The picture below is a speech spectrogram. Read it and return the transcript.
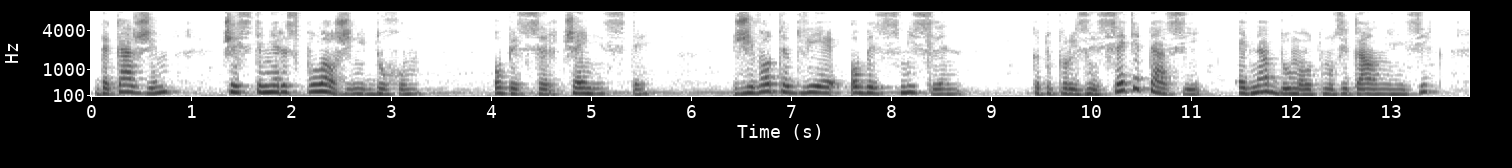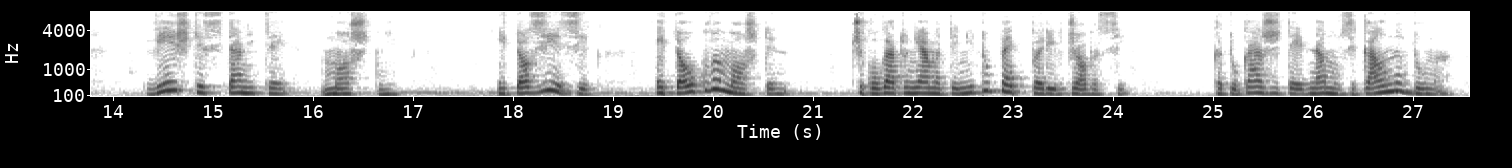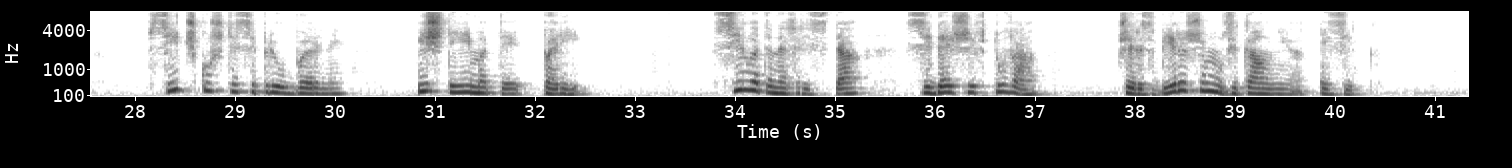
Да кажем, че сте неразположени духом, обезсърчени сте, животът ви е обезсмислен, като произнесете тази една дума от музикалния език, вие ще станете мощни. И този език е толкова мощен, че когато нямате нито пет пари в джоба си, като кажете една музикална дума, всичко ще се преобърне и ще имате пари. Силата на Христа седеше в това, че разбираше музикалния език.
